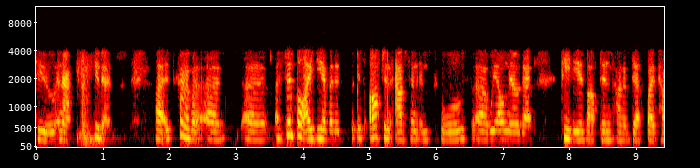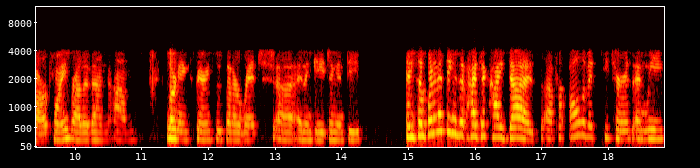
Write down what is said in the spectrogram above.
to enact for students. Uh, it's kind of a, a, a, simple idea, but it's, it's often absent in schools. Uh, we all know that PD is often kind of death by PowerPoint rather than um, learning experiences that are rich uh, and engaging and deep. And so one of the things that High Tech High does uh, for all of its teachers, and we,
